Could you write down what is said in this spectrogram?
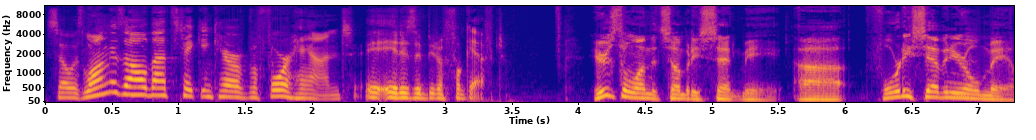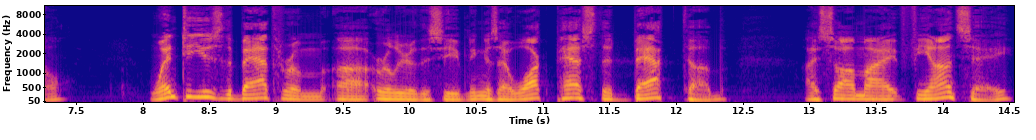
So as long as all that's taken care of beforehand, it, it is a beautiful gift. Here's the one that somebody sent me. Forty-seven year old male went to use the bathroom uh, earlier this evening. As I walked past the bathtub, I saw my fiance,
